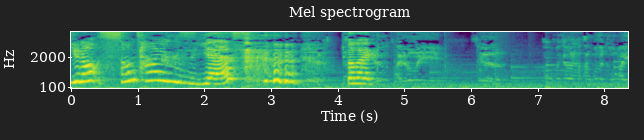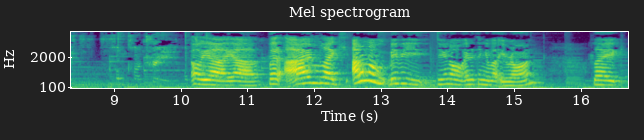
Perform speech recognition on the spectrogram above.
You know, sometimes yes, but like, I really feel, oh my god, I wanna go my home country. oh yeah, yeah. But I'm like, I don't know. Maybe do you know anything about Iran? Like,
